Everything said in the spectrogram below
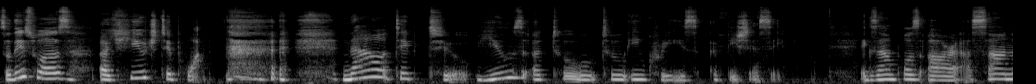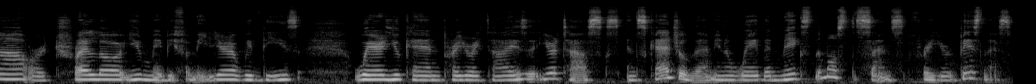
So, this was a huge tip one. now, tip two use a tool to increase efficiency. Examples are Asana or Trello. You may be familiar with these, where you can prioritize your tasks and schedule them in a way that makes the most sense for your business.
